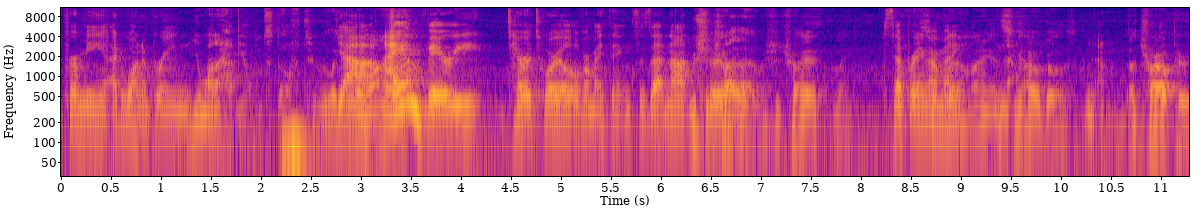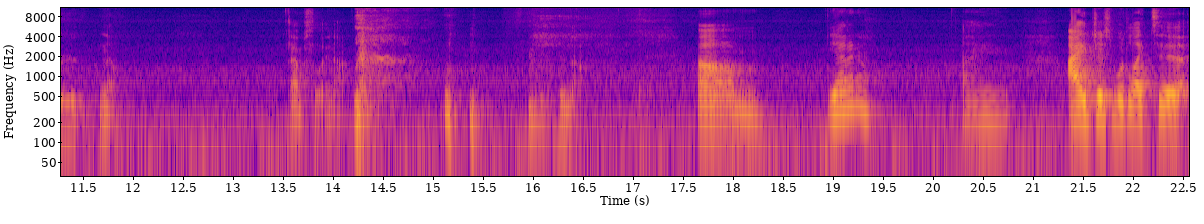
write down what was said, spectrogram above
for me, I'd want to bring. you want to have your own stuff too. Like, yeah, wanna, I am very territorial over my things. Is that not We should true? try that. We should try it, like Separating our money. our money and no. see how it goes. no, A trial period. no, absolutely not. no. Um, yeah, I don't know. I, I just would like to.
